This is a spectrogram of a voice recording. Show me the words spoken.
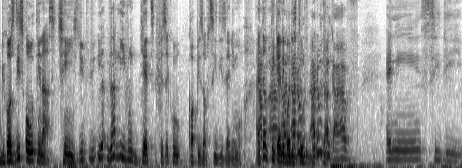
because this whole thing has changed. You, you, you hardly even get physical copies of CDs anymore. I don't think anybody I, still. don't, I don't do think. I have any CD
